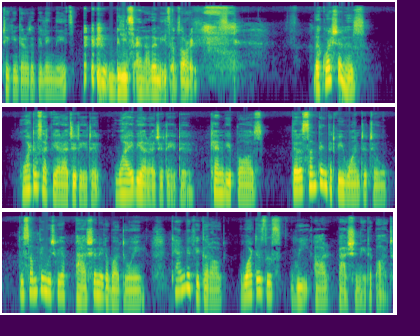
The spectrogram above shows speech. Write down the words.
taking care of the billing needs bills and other needs i'm sorry. The question is what is that we are agitated? Why we are agitated? Can we pause there is something that we want to do there's something which we are passionate about doing can we figure out what is this we are passionate about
